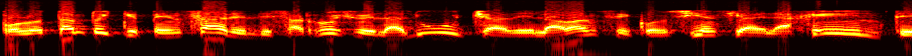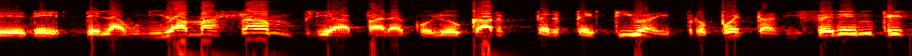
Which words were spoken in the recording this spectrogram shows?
Por lo tanto hay que pensar el desarrollo de la lucha, del avance de conciencia de la gente, de, de, la unidad más amplia para colocar perspectivas y propuestas diferentes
